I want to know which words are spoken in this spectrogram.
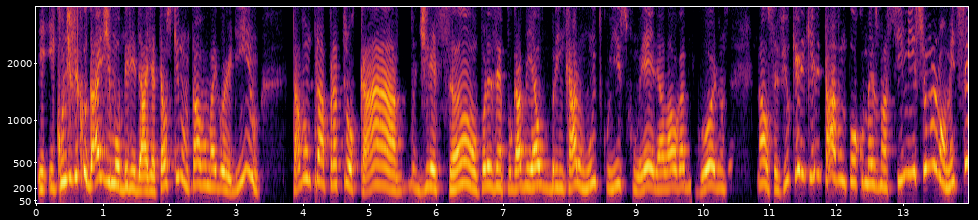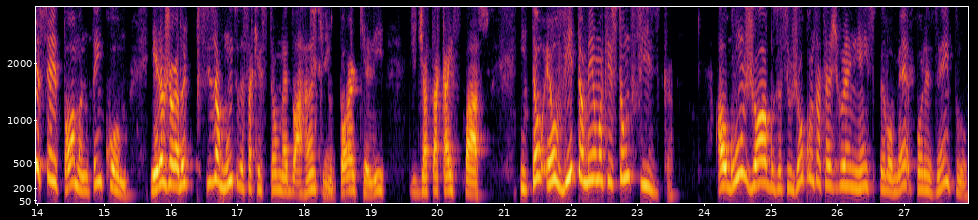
E, e com dificuldade de mobilidade, até os que não estavam mais gordinhos estavam para trocar direção, por exemplo, o Gabriel brincaram muito com isso com ele, olha lá o Gabigol, não, você viu que ele que ele estava um pouco mesmo assim, e isso normalmente você, você, retoma, não tem como. E ele é um jogador que precisa muito dessa questão, né, do arranque, Sim. do torque ali, de, de atacar espaço. Então, eu vi também uma questão física. Alguns jogos, assim, o jogo contra o Atlético Goianiense, pelo por exemplo,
